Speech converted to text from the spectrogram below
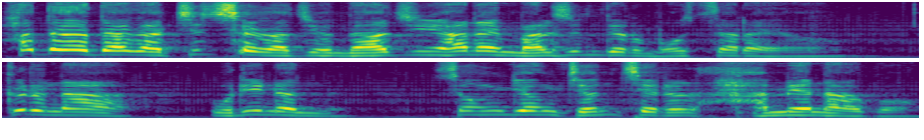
하다 하다가 지쳐 가지고 나중에 하나님 말씀대로 못 살아요. 그러나 우리는 성경 전체를 아멘하고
